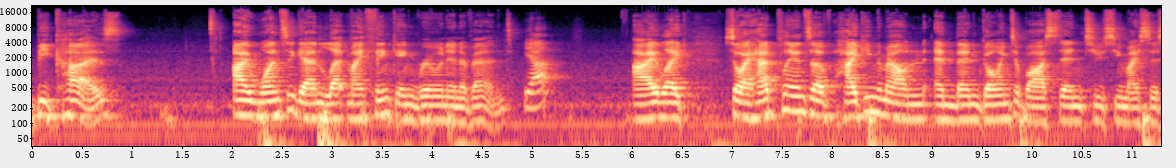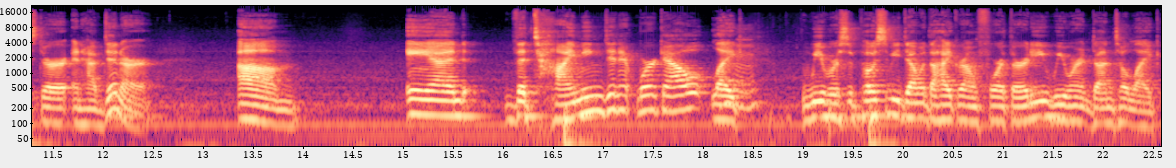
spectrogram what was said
because I once again let my thinking ruin an event. Yeah. I like so I had plans of hiking the mountain and then going to Boston to see my sister and have dinner. Um and the timing didn't work out. Like we were supposed to be done with the hike around 4:30. We weren't done till like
